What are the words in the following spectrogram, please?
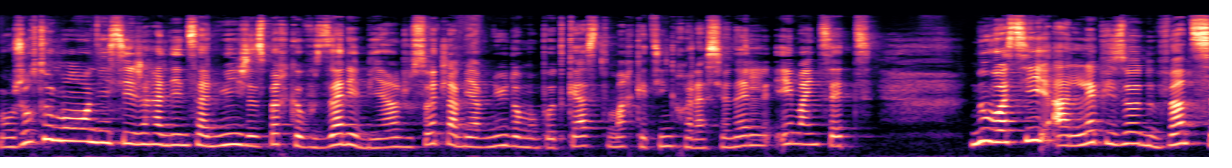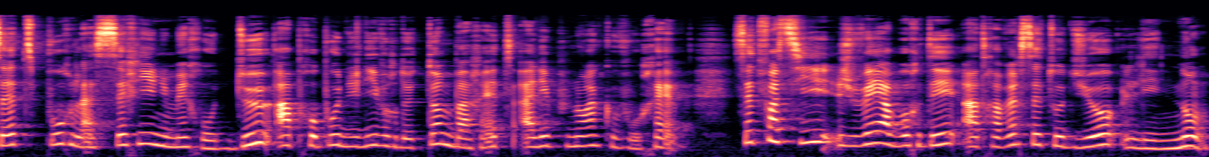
Bonjour tout le monde, ici Géraldine Salui, j'espère que vous allez bien. Je vous souhaite la bienvenue dans mon podcast Marketing relationnel et Mindset. Nous voici à l'épisode 27 pour la série numéro 2 à propos du livre de Tom Barrett, Aller plus loin que vos rêves. Cette fois-ci, je vais aborder à travers cet audio les noms.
